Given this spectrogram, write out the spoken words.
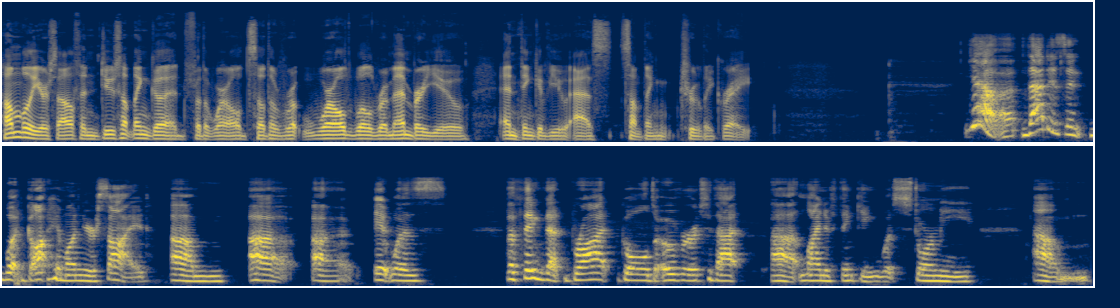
humble yourself and do something good for the world so the r- world will remember you and think of you as something truly great? Yeah, that isn't what got him on your side. Um, uh, uh, it was the thing that brought Gold over to that uh, line of thinking was Stormy um,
